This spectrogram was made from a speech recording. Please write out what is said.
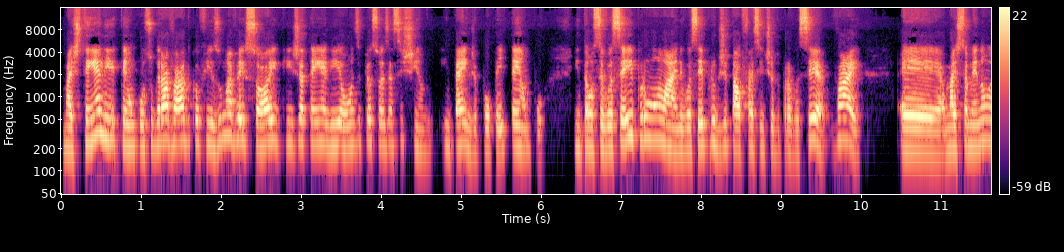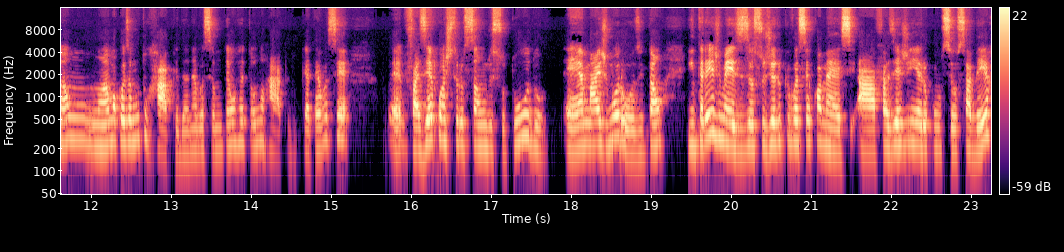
Mas tem ali, tem um curso gravado que eu fiz uma vez só e que já tem ali 11 pessoas assistindo, entende? Poupei tempo. Então, se você ir para o online, você ir para o digital faz sentido para você, vai. É, mas também não é, um, não é uma coisa muito rápida, né? Você não tem um retorno rápido, porque até você é, fazer a construção disso tudo é mais moroso. Então, em três meses, eu sugiro que você comece a fazer dinheiro com o seu saber,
